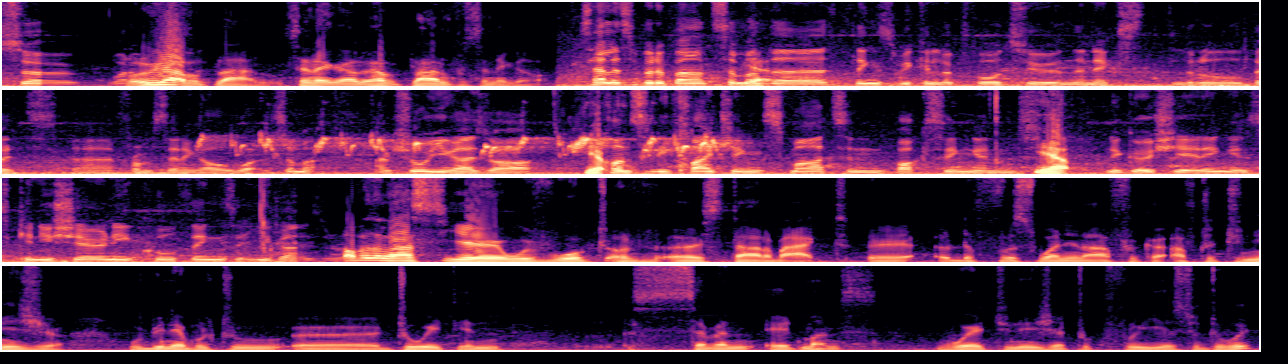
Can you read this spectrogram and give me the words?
So well, we have a plan. Senegal, we have a plan for Senegal. Tell us a bit about some yeah. of the things we can look forward to in the next little bit uh, from Senegal. What, some, I'm sure you guys are yep. constantly fighting smart and boxing and yep. negotiating. Is, can you share any cool things that you guys? Over the last year, we've worked on uh, Startup Act, uh, the first one in Africa after Tunisia. We've been able to uh, do it in seven, eight months where Tunisia took three years to do it.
